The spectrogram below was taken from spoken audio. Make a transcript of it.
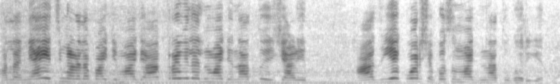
मला न्यायच मिळाला पाहिजे. माझ्या अकरावीला माझे नातू आहे शाळेत. आज एक वर्षापासून माझे नातू घरी येत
